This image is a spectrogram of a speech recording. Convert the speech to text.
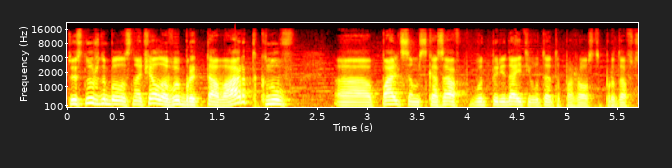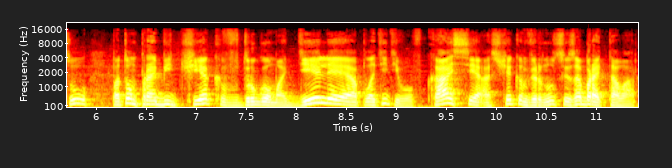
То есть нужно было сначала выбрать товар, ткнув э, пальцем, сказав, вот передайте вот это, пожалуйста, продавцу, потом пробить чек в другом отделе, оплатить его в кассе, а с чеком вернуться и забрать товар.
